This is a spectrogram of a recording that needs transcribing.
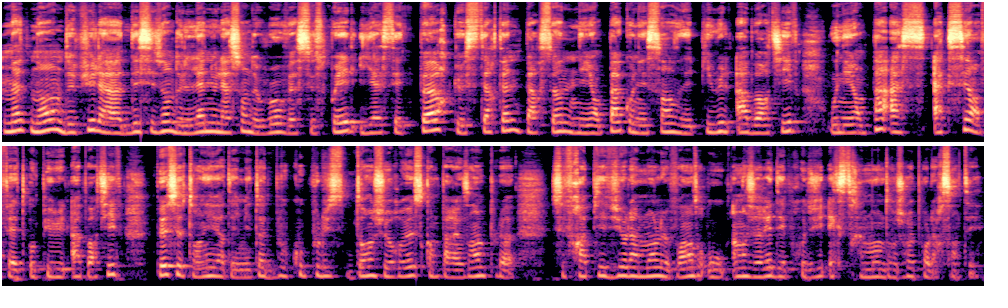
Maintenant, depuis la décision de l'annulation de Roe vs Wade, il y a cette peur que certaines personnes n'ayant pas connaissance des pilules abortives ou n'ayant pas accès en fait aux pilules abortives peuvent se tourner vers des méthodes beaucoup plus dangereuses comme par exemple se frapper violemment le ventre ou ingérer des produits extrêmement dangereux pour leur santé.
